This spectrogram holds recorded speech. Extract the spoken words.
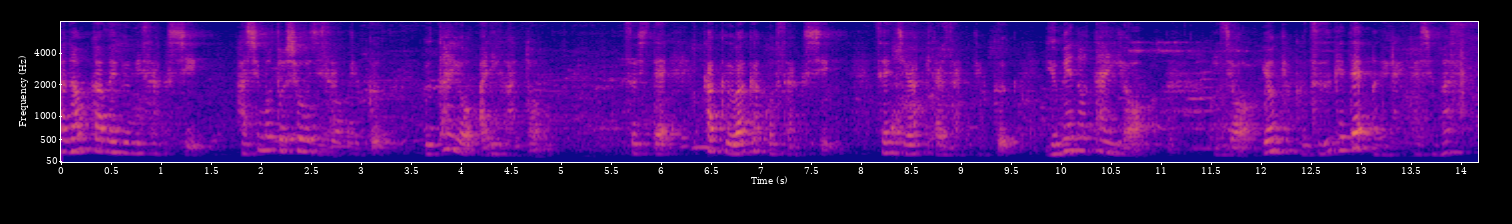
花岡めぐみ作詞橋本庄司作曲歌よありがとう。そして角和歌子作詞千住明作曲「夢の太陽」以上4曲続けてお願いいたします「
